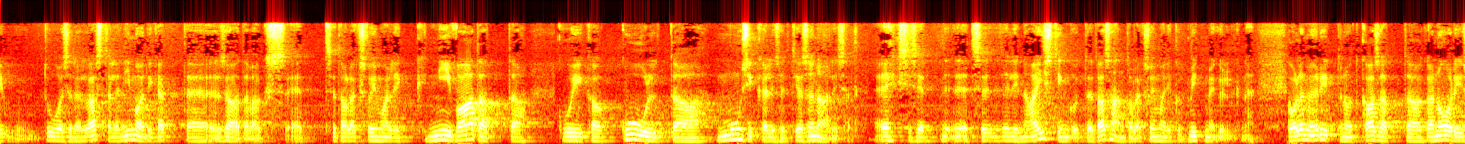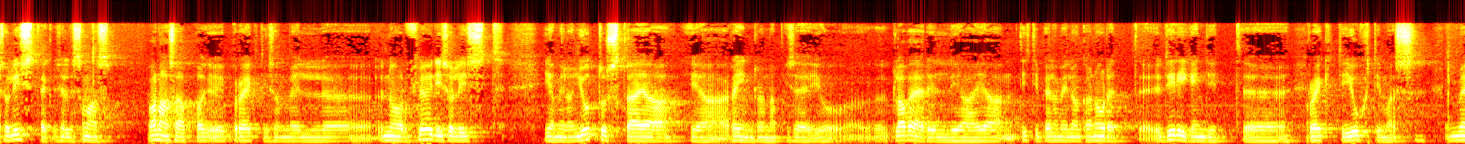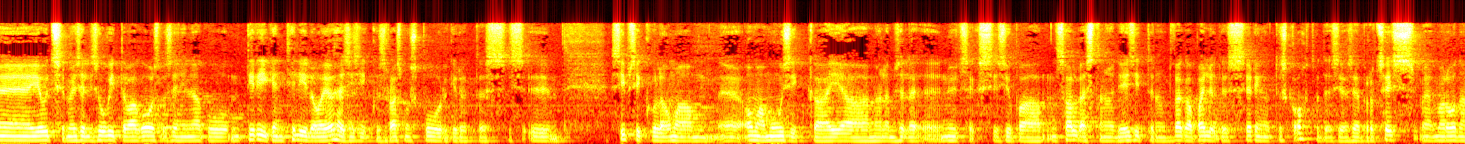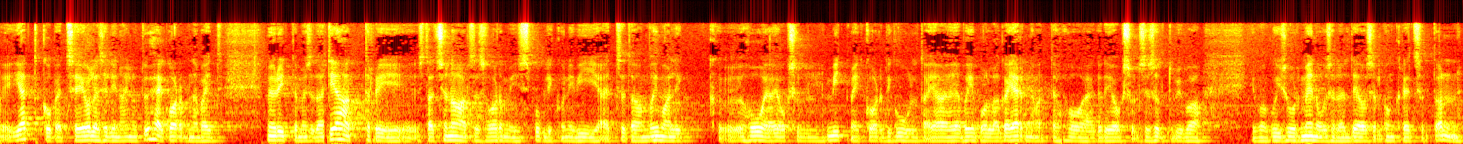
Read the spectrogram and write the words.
tuua sellele lastele niimoodi kättesaadavaks, et seda oleks võimalik nii vaadata kui ka kuulda muusikaliselt ja sõnaliselt. ehk siis, et, et see selline aistingute tasand oleks võimalikult mitmekülgne. oleme üritanud kaasata ka noori soliste, selles samas Vanasaapa projektis on meil äh, noor flöödisolist ja meil on jutustaja ja Rein Rannap ise ju klaveril ja, ja tihtipeale meil on ka noored dirigendid äh, projekti juhtimas. me jõudsime sellise huvitava koosluseni nagu dirigent helilooja ühes isikus, Rasmus Puur kirjutas siis äh, Sipsikule oma, oma muusika ja me oleme selle nüüdseks siis juba salvestanud ja esitanud väga paljudes erinevates kohtades ja see protsess, ma loodan, jätkub, et see ei ole selline ainult ühekordne, vaid me üritame seda teatri statsionaarses vormis publikuni viia, et seda on võimalik hooaja jooksul mitmeid kordi kuulda ja, ja võib-olla ka järgnevate hooaegade jooksul, see sõltub juba, juba kui suur menu sellel teosel konkreetselt on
